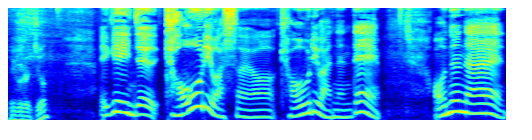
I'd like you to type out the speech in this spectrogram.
왜 그러죠? 이게 이제 겨울이 왔어요. 겨울이 왔는데, 어느 날,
